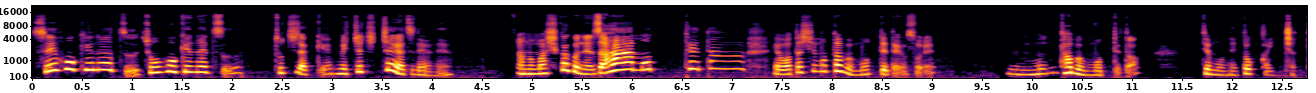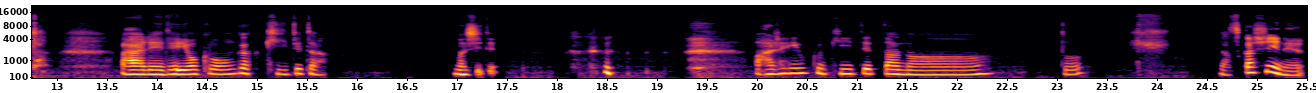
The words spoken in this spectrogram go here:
正方形のやつ？長方形のやつ？どっちだっけ？めっちゃちっちゃいやつだよね。あの、真四角のやつ。ああ、持ってたえ、私も多分持ってたよ、それ。も、多分持ってた。でもね、どっか行っちゃった。あれでよく音楽聴いてた。マジで。あれよく聞いてたなぁ。と。懐かしいね。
